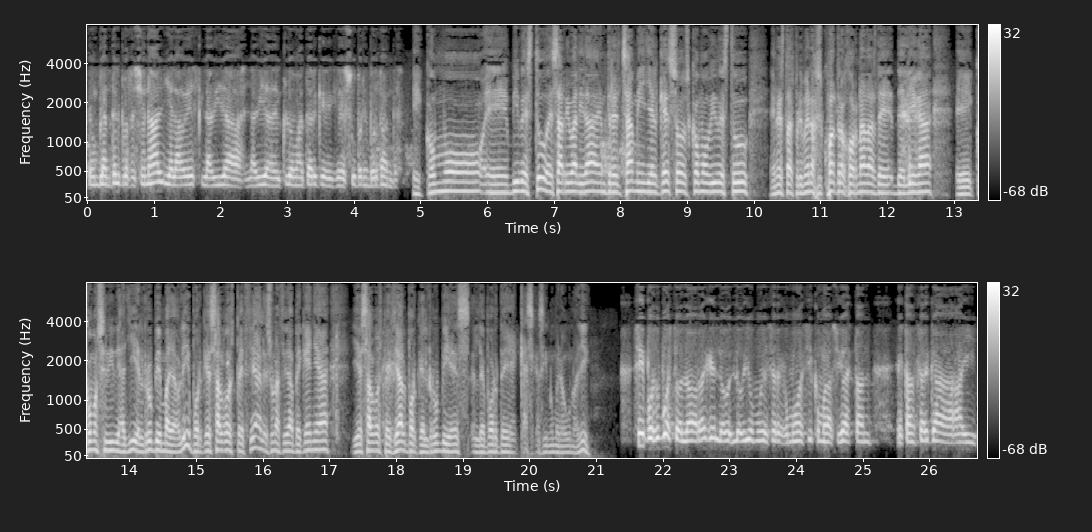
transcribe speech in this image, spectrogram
un plantel profesional y a la vez la vida la vida del club amateur que, es súper importante. ¿Y cómo eh, vives tú esa rivalidad entre el Chami y el Quesos? ¿Cómo vives tú en estas primeras cuatro jornadas de, liga? Eh, ¿Cómo se vive allí el rugby en Valladolid? Porque es algo especial, es una ciudad pequeña y es algo especial porque el rugby es el deporte casi casi número uno allí. Sí, por supuesto, la verdad que lo, vivo muy de cerca, como decís, como la ciudad es tan, cerca, hay,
